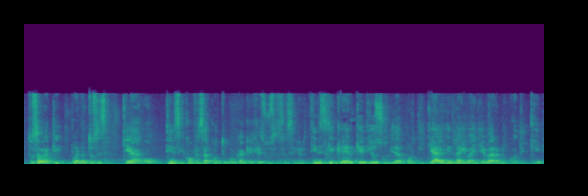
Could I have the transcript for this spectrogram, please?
Entonces ahora que, bueno, entonces, ¿qué hago? Tienes que confesar con tu boca que Jesús es el Señor. Tienes que creer que Dios su vida por ti, que alguien la iba a llevar, mi cuate, que,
